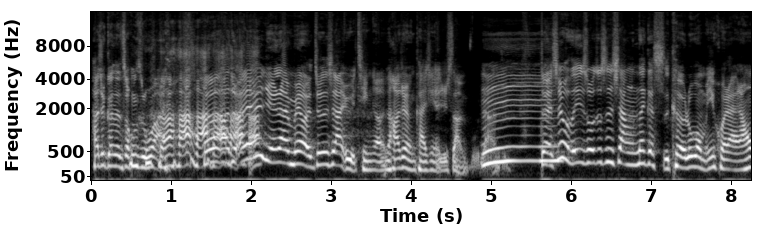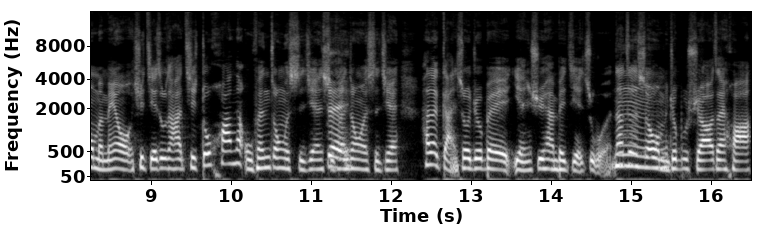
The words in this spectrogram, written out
他就跟着冲出来，他就哎，原来没有，就是现在雨停了，然后他就很开心的去散步这样子。嗯、对，所以我的意思说，就是像那个时刻，如果我们一回来，然后我们没有去接触到他，其实多花那五分钟的时间、十分钟的时间，他的感受就被延续和被接住了。那这个时候我们就不需要再花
